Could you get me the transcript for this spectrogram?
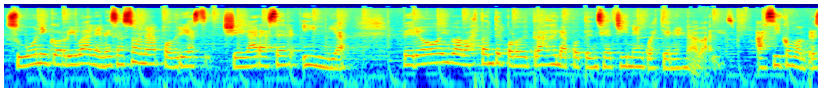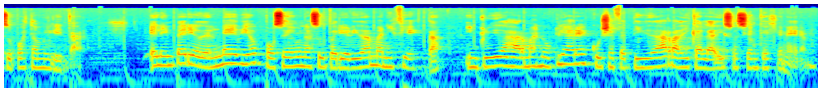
Su único rival en esa zona podría llegar a ser India, pero hoy va bastante por detrás de la potencia china en cuestiones navales, así como en presupuesto militar. El imperio del medio posee una superioridad manifiesta, incluidas armas nucleares cuya efectividad radica en la disuasión que generan.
